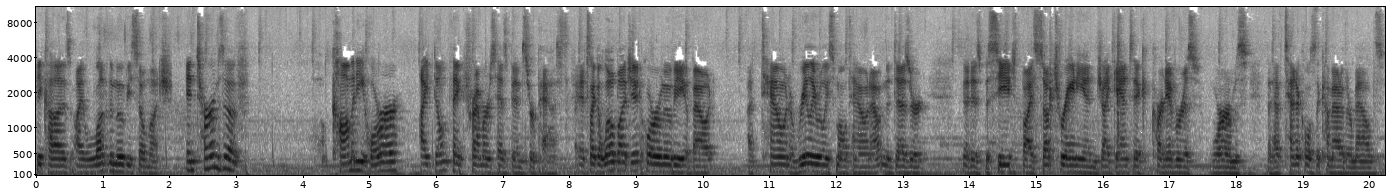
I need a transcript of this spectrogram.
because I love the movie so much. In terms of comedy horror, I don't think Tremors has been surpassed. It's like a low budget horror movie about a town, a really, really small town out in the desert that is besieged by subterranean, gigantic, carnivorous worms that have tentacles that come out of their mouths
